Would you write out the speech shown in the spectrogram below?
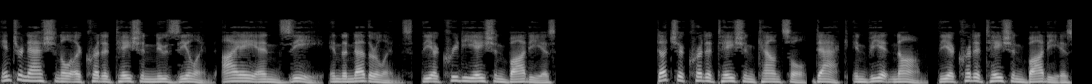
International Accreditation New Zealand in the Netherlands, the accreditation body is Dutch Accreditation Council in Vietnam, the accreditation body is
